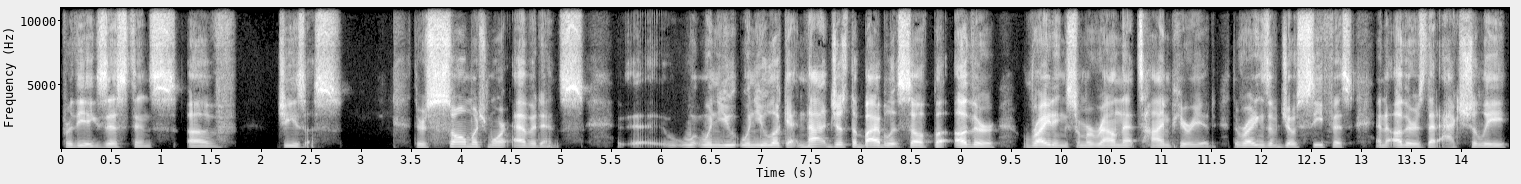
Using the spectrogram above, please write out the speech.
for the existence of Jesus. There's so much more evidence uh, when you when you look at not just the Bible itself, but other writings from around that time period, the writings of Josephus and others that actually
